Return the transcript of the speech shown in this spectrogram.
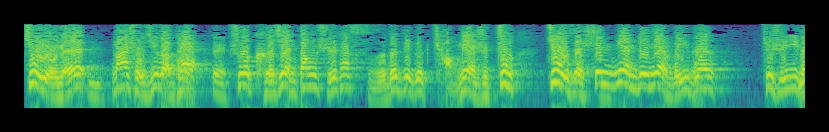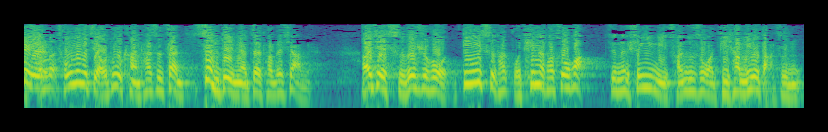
就有人拿手机乱拍，对对。说可见当时他死的这个场面是中就在身面对面围观，就是一种那什么个从那个角度看，他是站正对面，在他的下面，而且死的时候，第一次他我听到他说话，就那个声音里传出说话，底下没有打字幕。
